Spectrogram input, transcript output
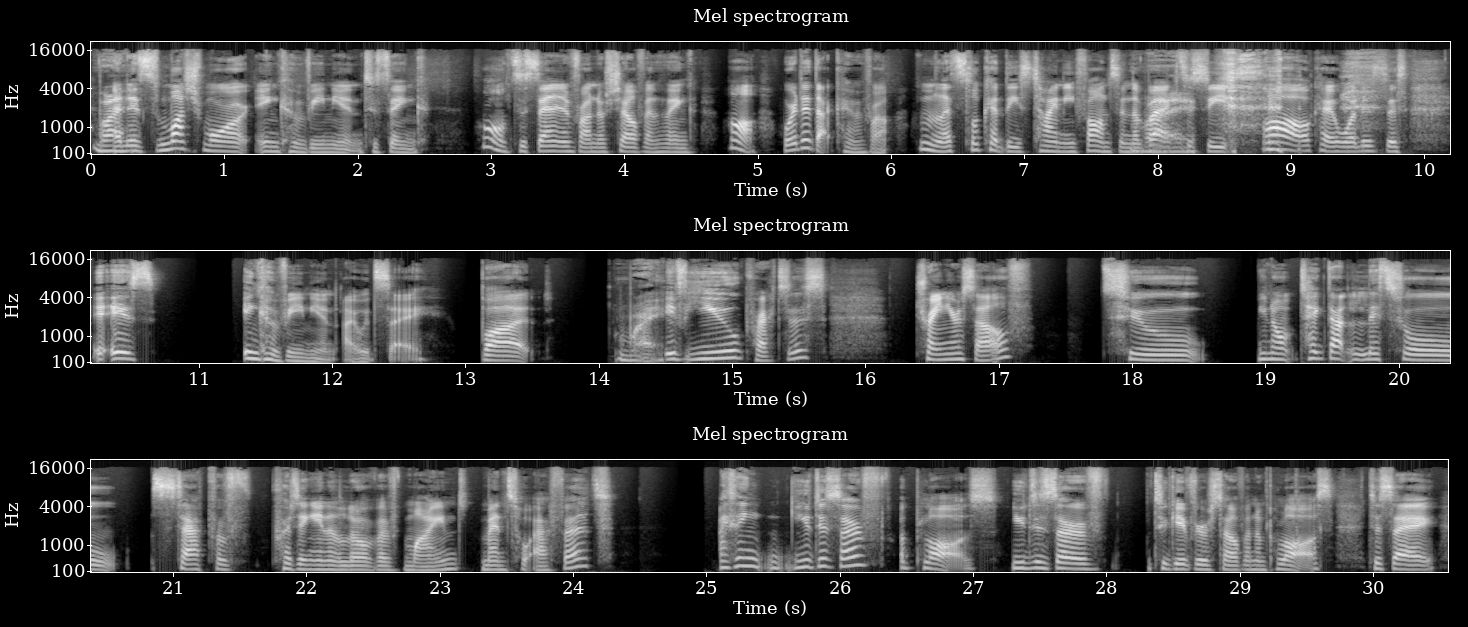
Right. And it's much more inconvenient to think, oh, to stand in front of shelf and think, oh, where did that come from? Hmm, let's look at these tiny fonts in the back to see, oh, okay, what is this? It is inconvenient, I would say. But right. if you practice, train yourself to, you know, take that little step of putting in a little bit of mind, mental effort, I think you deserve applause. You deserve to give yourself an applause to say,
